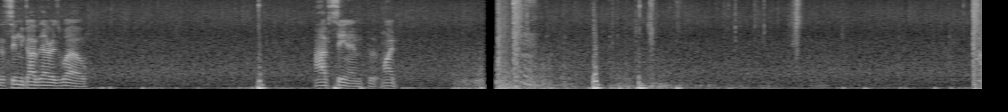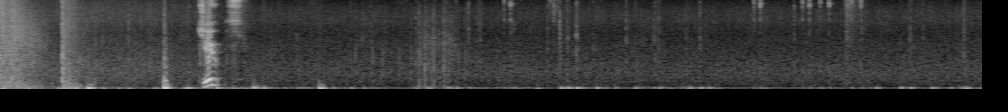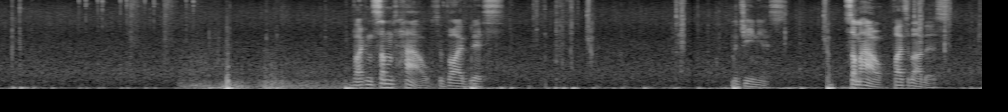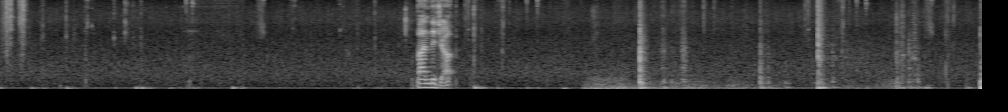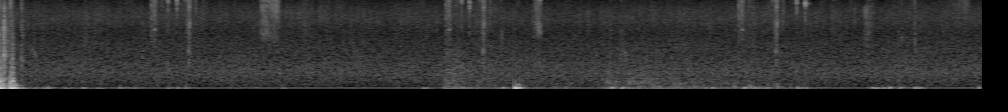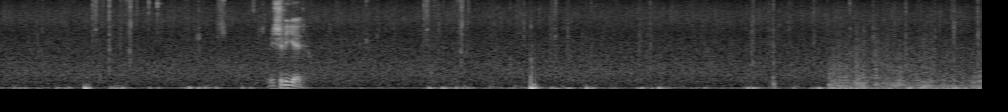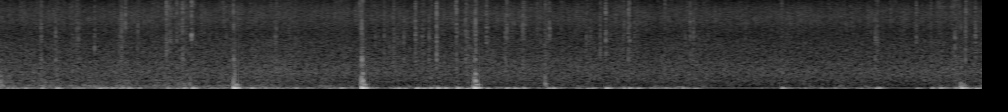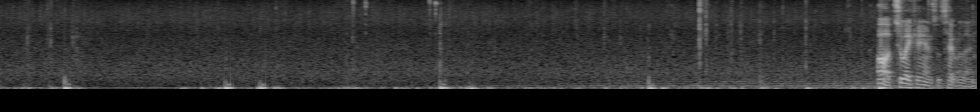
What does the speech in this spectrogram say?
I've seen the guy over there as well. I have seen him, but my Shoots! If I can somehow survive this, I'm a genius. Somehow, if I survive this. Bandage up. We should be good. Oh, two AKMs. Let's take one of them.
